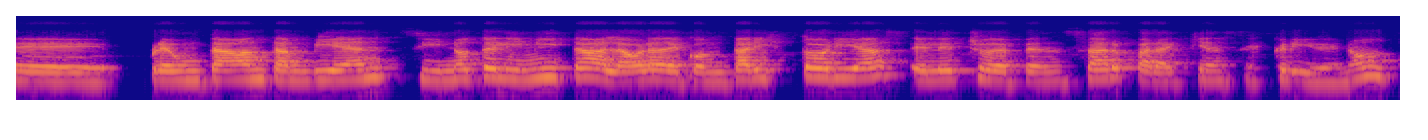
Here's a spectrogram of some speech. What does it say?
Eh, preguntaban también si no te limita a la hora de contar historias el hecho de pensar para quién se escribe, ¿no?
